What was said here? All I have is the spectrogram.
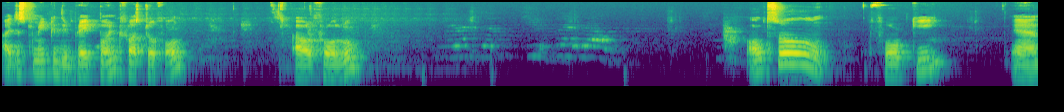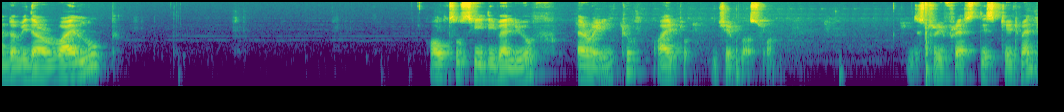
I just make the breakpoint first of all. Our for loop also for key and with our while loop. Also see the value of array into i j plus 1 just refresh this statement.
